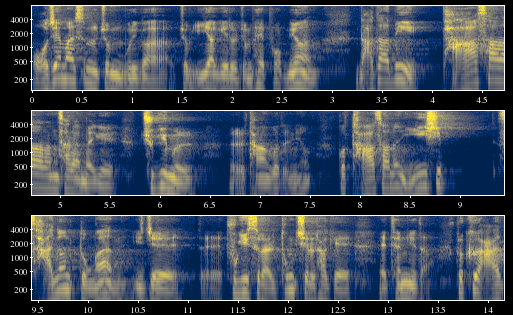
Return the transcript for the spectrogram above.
어제 말씀을 좀 우리가 좀 이야기를 좀 해보면 나답이 바사라는 사람에게 죽임을 당하거든요. 그 다사는 24년 동안 이제 북이스라엘 통치를 하게 됩니다. 그리고 그 아,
